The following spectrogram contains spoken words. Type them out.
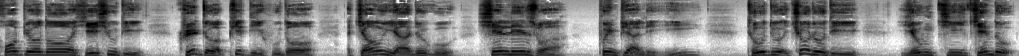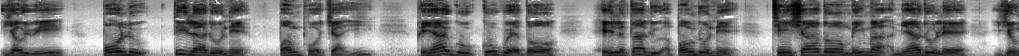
ဟောပြောသောယေရှုသည် ခရစ်တော်ဖြစ်သည်ဟုသော အကြောင်းအရာတို့ကို ရှင်းလင်းစွာ ဖွင့်ပြလေ၏ထိုသူအချို့တို့သည်ယုံကြည်ခြင်းသို့ရောက်၍ပေါလုတိလတို့နှင့် ပေါင်းဖော်ကြ၏ဖျားကိုကိုးကွယ်သော ဟေလသလူအပေါင်းတို့နှင့် ထင်ရှားသောမိမအများတို့လည်းယုံ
